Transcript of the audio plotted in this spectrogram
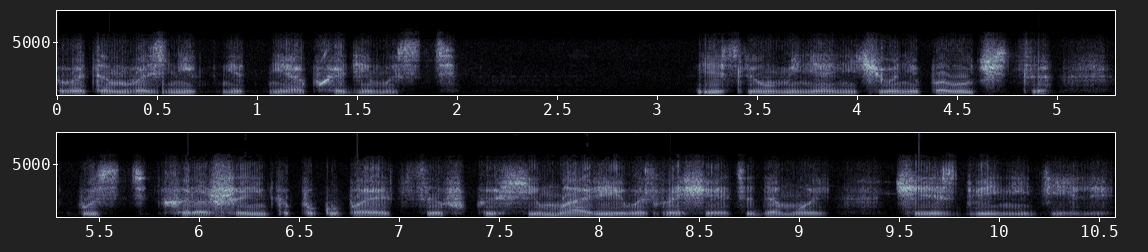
в этом возникнет необходимость. Если у меня ничего не получится, пусть хорошенько покупается в Кахимаре и возвращается домой через две недели.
